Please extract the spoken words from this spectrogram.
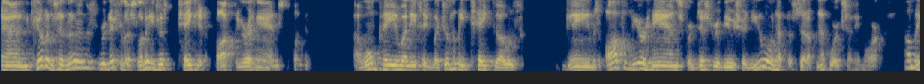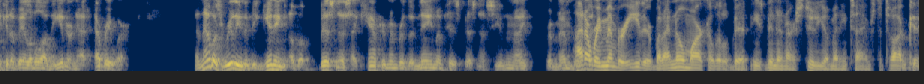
And Cuban said, This is ridiculous. Let me just take it off your hands. I won't pay you anything, but just let me take those games off of your hands for distribution. You won't have to set up networks anymore. I'll make it available on the internet everywhere. And that was really the beginning of a business. I can't remember the name of his business. You might remember. I don't remember either, but I know Mark a little bit. He's been in our studio many times to talk, okay.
